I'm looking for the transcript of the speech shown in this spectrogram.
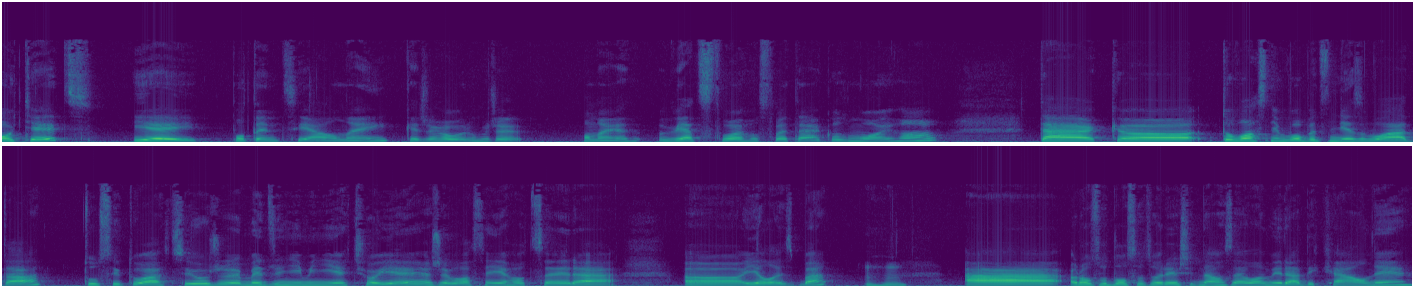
otec jej potenciálnej, keďže hovorím, že ona je viac z tvojho sveta ako z môjho, tak uh, to vlastne vôbec nezvláda tú situáciu, že medzi nimi niečo je, že vlastne jeho dcéra uh, je lesba. Uh-huh. A rozhodol sa to riešiť naozaj veľmi radikálne,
